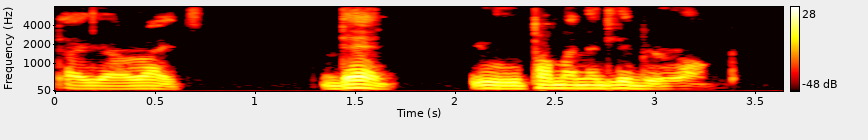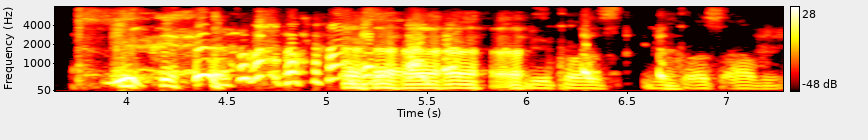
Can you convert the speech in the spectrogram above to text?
that you are right, then you will permanently be wrong. because because um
